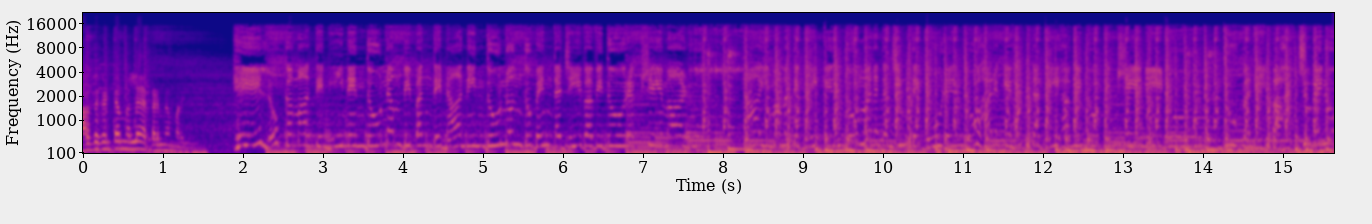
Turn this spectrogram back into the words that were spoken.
ಅರ್ಧ ಗಂಟೆ ಮೇಲೆ ಕಡಿಮೆ ಮಾಡಿದ್ವಿ. ಹೇ ಲೋಕಮಾತೆ ನೀನೆಂದು ನಂಬಿ ಬಂದೆ ನಾನೆಂದು ನೊಂದು ಬೆಂದ ಜೀವವಿದು ರಕ್ಷೆ ಮಾಡು. ತಾಯಿ ಮಮತೆ ಬೇಕೆಂದು ಮನದ ಚಿಂತೆ ಕೂಡೆಂದು ಹರಕೆ ಹೊತ್ತ ದೇಹವಿದು ಭಿಕ್ಷೆ ನೀಡು. ಧೂಪ ದೀಪ ಹಚ್ಚುವೆನು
